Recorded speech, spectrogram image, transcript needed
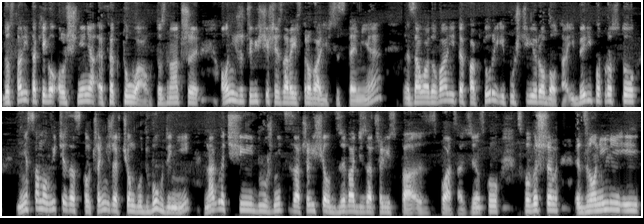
dostali takiego olśnienia efektu wow, to znaczy oni rzeczywiście się zarejestrowali w systemie, załadowali te faktury i puścili robota i byli po prostu niesamowicie zaskoczeni, że w ciągu dwóch dni nagle ci dłużnicy zaczęli się odzywać i zaczęli spłacać. W związku z powyższym dzwonili i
